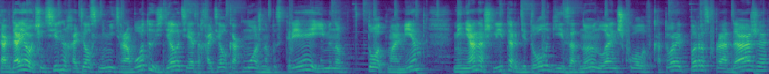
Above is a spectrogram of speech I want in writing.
Тогда я очень сильно хотел сменить работу и сделать я это хотел как можно быстрее. И именно в тот момент меня нашли таргетологи из одной онлайн-школы, в которой по распродаже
